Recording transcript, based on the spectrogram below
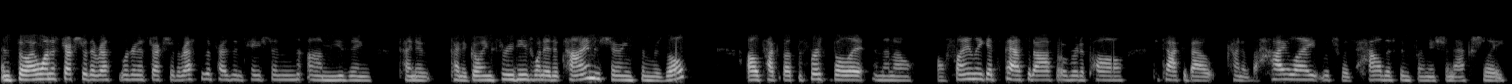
And so I want to structure the rest, we're going to structure the rest of the presentation um, using kind of kind of going through these one at a time and sharing some results. I'll talk about the first bullet and then I'll, I'll finally get to pass it off over to Paul to talk about kind of the highlight, which was how this information actually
